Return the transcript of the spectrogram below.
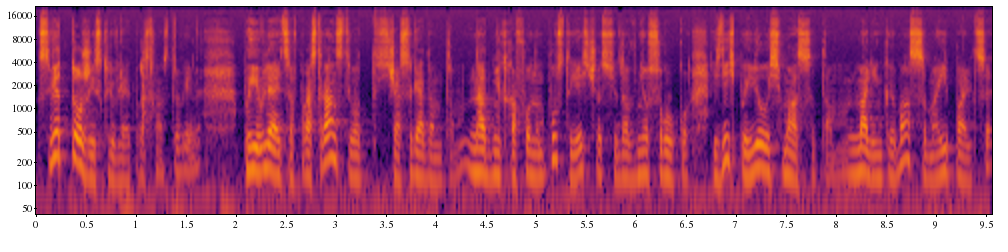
Свет тоже искривляет пространство-время. Появляется в пространстве, вот сейчас рядом там над микрофоном пусто, я сейчас сюда внес руку. Здесь появилась масса, там маленькая масса, мои пальцы.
